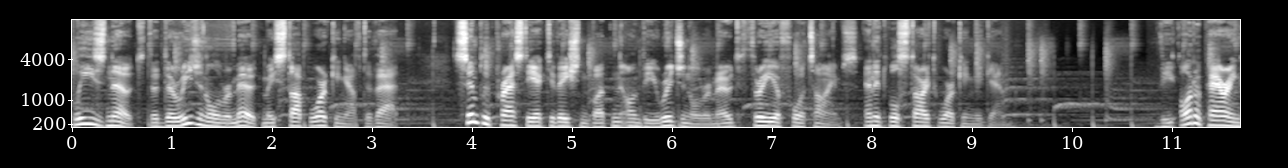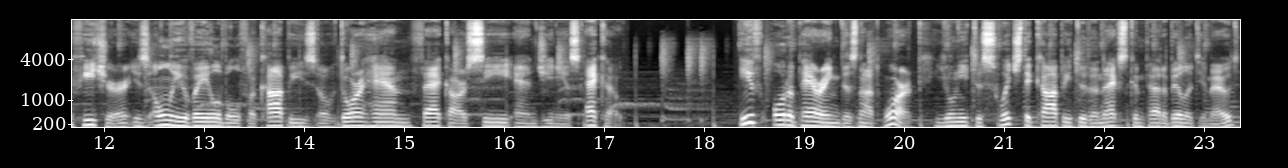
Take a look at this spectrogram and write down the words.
Please note that the original remote may stop working after that. Simply press the activation button on the original remote 3 or 4 times, and it will start working again. The auto pairing feature is only available for copies of Doorhan, FAAC-RC and Genius Echo. If auto pairing does not work, you'll need to switch the copy to the next compatibility mode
